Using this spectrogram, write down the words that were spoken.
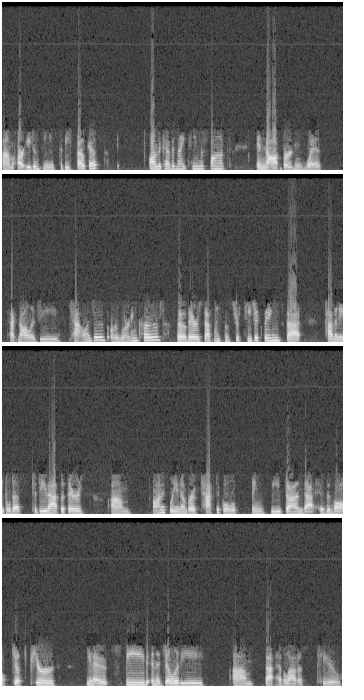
um, our agency needs to be focused on the COVID-19 response and not burdened with technology challenges or learning curves. So there's definitely some strategic things that have enabled us to do that, but there's um, honestly a number of tactical things we've done that have involved just pure, you know, speed and agility um, that have allowed us to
